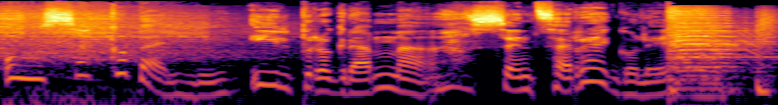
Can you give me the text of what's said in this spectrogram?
Un sacco belli, il programma senza regole.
